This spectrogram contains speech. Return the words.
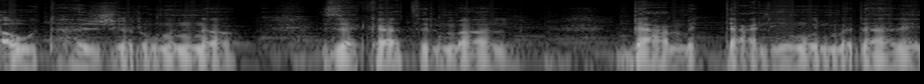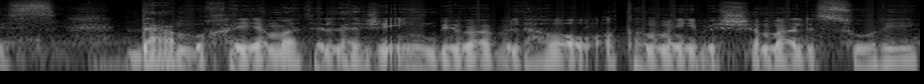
أو تهجروا منها زكاة المال دعم التعليم والمدارس دعم مخيمات اللاجئين بباب الهوى وأطمي بالشمال السوري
